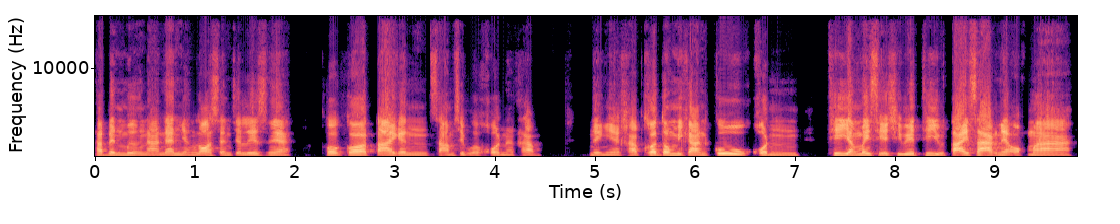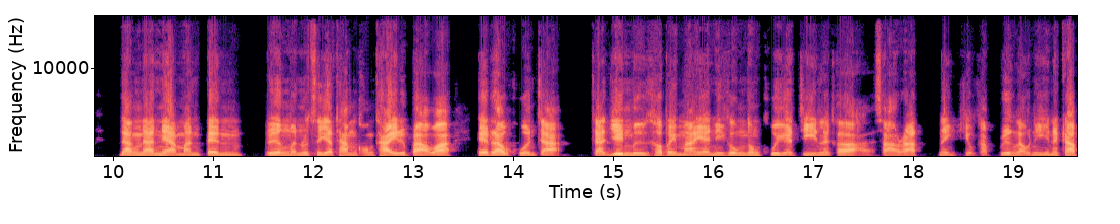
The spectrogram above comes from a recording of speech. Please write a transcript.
ถ้าเป็นเมืองหนาแน่นอย่างลอสแอนเจลิสเนี่ยก็ก็ตายกันสามสิบกว่าคนนะครับ อย่างเงี้ยครับก็ต้องมีการกู้คน ที่ยังไม่เสียชีวิตที่อยู่ใต้ซากเนี่ยออกมา ดังนั้นเนี่ยมันเป็นเรื่องมนุษยธรรมของไทยหรือเปล่าว่าเอ๊ะเราควรจะจะยื่นมือเข้าไปไหมอันนี้คงต้องคุยกับจีนแล้วก็สหรัฐในเกี่ยวกับเรื่องเหล่านี้นะครับ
